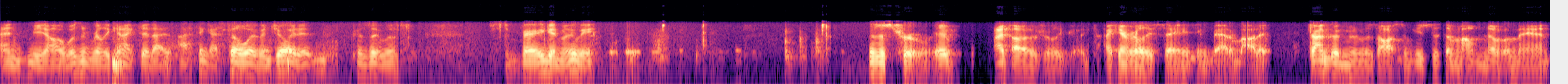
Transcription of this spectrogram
and you know it wasn't really connected, I, I think I still would have enjoyed it because it was just a very good movie. This is true. It, I thought it was really good. I can't really say anything bad about it. John Goodman was awesome. He's just a mountain of a man.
